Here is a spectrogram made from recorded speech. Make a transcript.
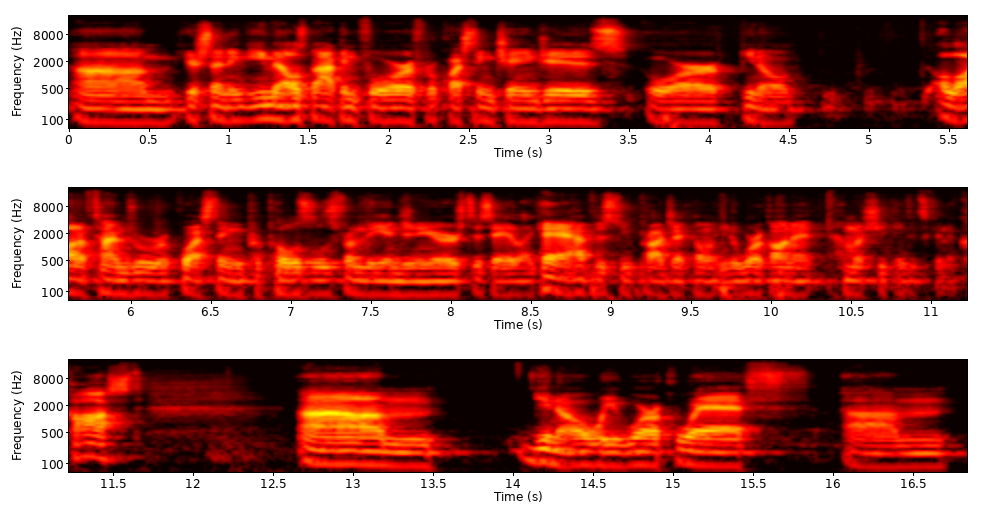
um, you're sending emails back and forth requesting changes, or you know, a lot of times we're requesting proposals from the engineers to say like, hey, I have this new project, I want you to work on it. How much do you think it's going to cost? Um, you know, we work with, um,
